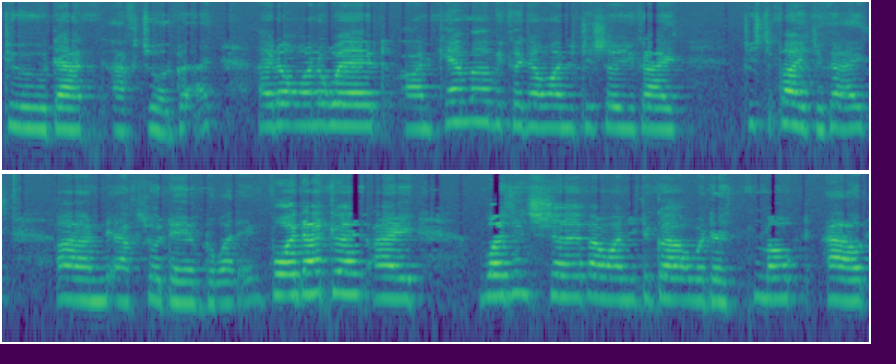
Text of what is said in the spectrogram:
to that actual dress. I don't want to wear it on camera because I wanted to show you guys, to surprise you guys on the actual day of the wedding. For that dress, I wasn't sure if I wanted to go out with a smoked out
